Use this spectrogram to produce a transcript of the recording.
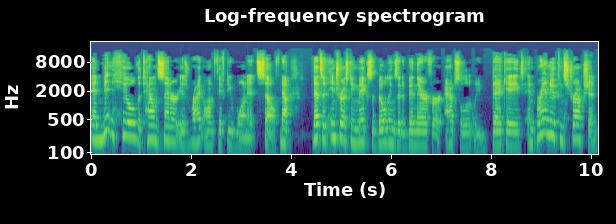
and Mint Hill, the town center, is right on 51 itself. Now, that's an interesting mix of buildings that have been there for absolutely decades and brand new construction.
